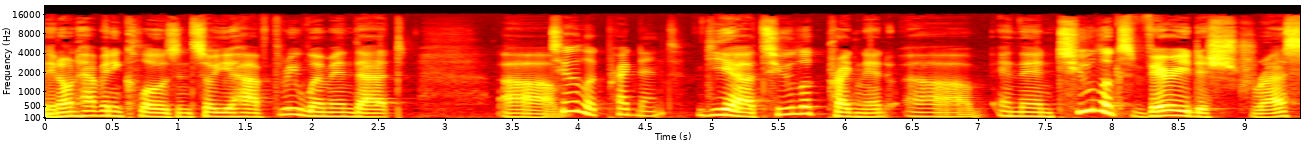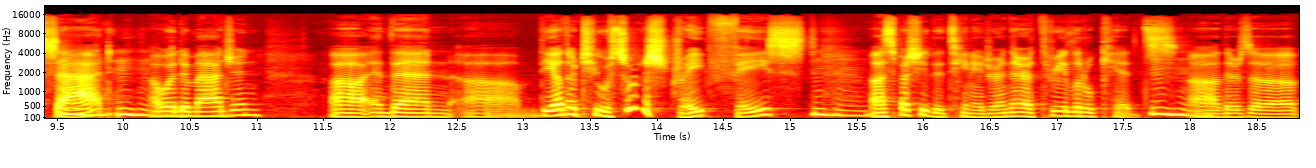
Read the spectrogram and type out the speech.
They don't have any clothes, and so you have three women that, Two look pregnant. yeah, two look pregnant, uh, and then two looks very distressed, sad. Mm-hmm, I would imagine. Uh, and then um, the other two are sort of straight faced, Mm-hmm. uh, especially the teenager. And there are three little kids. Uh, there's a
